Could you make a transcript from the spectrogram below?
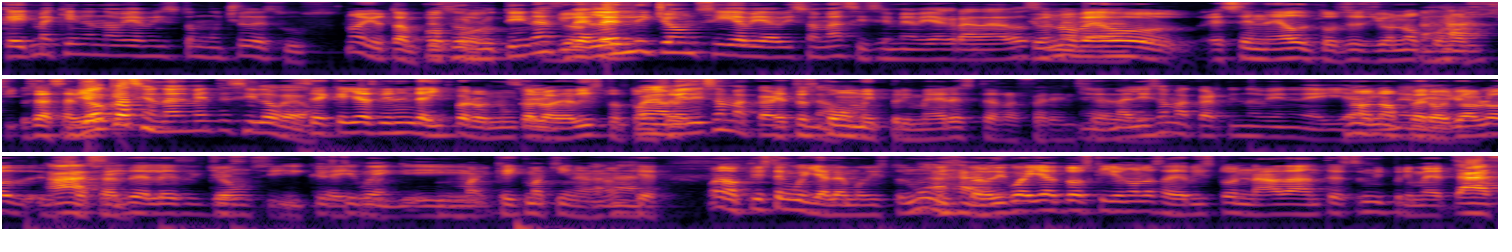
Kate McKinnon no había visto mucho de sus, no, yo tampoco. sus rutinas. de Leslie Jones sí había visto más y sí me había agradado. Yo no veo SNL, entonces yo no conozco. O sea, yo ocasionalmente sí lo veo. Sé que ellas vienen de ahí, pero nunca lo había visto. Entonces, bueno, Melissa McCarthy. Esta es como mi primera este, referencia. Eh, Melissa McCarthy no viene de ahí. No, no, pero yo hablo ah, de Leslie Jones y, Kate, y, Kate McKinnon, ¿no? Que, bueno, Kristen Wiig ya la hemos visto en movies, pero digo, ellas dos que yo no las había visto nada antes. Esta es mi primera ah,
